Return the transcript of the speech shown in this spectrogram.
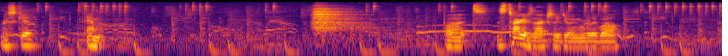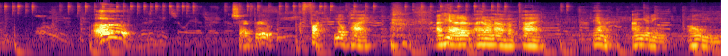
Risk it. Damn it. but this target is actually doing really well. Oh! Shark brew. Fuck, no pie. I mean, I don't, I don't have a pie. Damn it, I'm getting owned.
